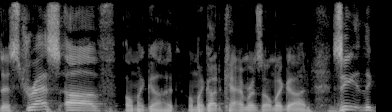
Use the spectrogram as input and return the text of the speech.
the stress of oh my god, oh my god, cameras, oh my god. Mm-hmm. See, the,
